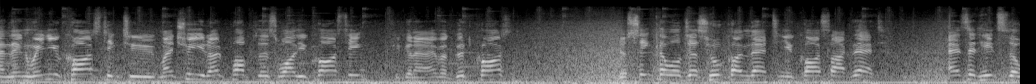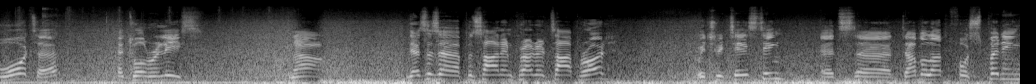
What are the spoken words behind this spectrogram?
And then when you're casting to make sure you don't pop this while you're casting, if you're gonna have a good cast, your sinker will just hook on that and you cast like that. As it hits the water, it will release. Now, this is a Poseidon prototype rod, which we're testing. It's uh, double up for spinning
